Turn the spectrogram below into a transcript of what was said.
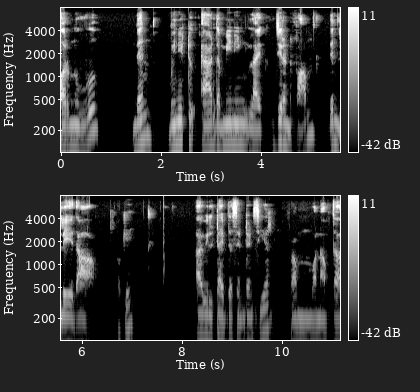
or nuvu then we need to add the meaning like gerund form then leda. Okay? I will type the sentence here from one of the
